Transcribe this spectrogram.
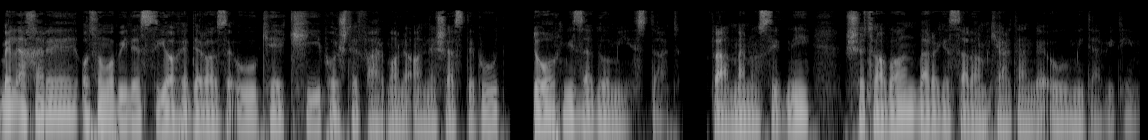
بالاخره اتومبیل سیاه دراز او که کی پشت فرمان آن نشسته بود دور می‌زد و میایستاد و من و سیدنی شتابان برای سلام کردن به او میدویدیم.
